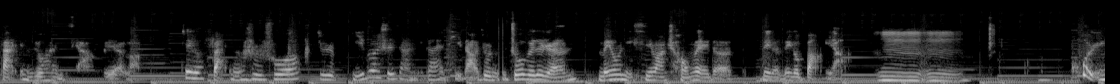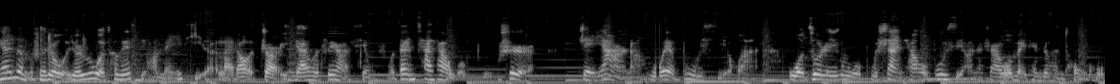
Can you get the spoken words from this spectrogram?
反应就很强烈了。这个反应是说，就是一个是像你刚才提到，就是你周围的人没有你希望成为的那个那个榜样，嗯嗯，或者应该这么说，就是我觉得如果特别喜欢媒体的来到这儿，应该会非常幸福。但恰恰我不是这样的，我也不喜欢，我做着一个我不擅长、我不喜欢的事儿，我每天就很痛苦。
